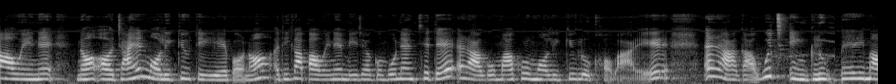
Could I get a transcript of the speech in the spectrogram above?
ပါဝင်တဲ့เนาะ giant molecule တွေရဲ့ပေါ့နော်အဓိကပါဝင်တဲ့ major component ဖြစ်တဲ့အဲ့ဒါကို macromolecule လို့ခေါ်ပါတယ်တဲ့ အဲ့ဒါက which include ဘယ်ဒီမှာ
